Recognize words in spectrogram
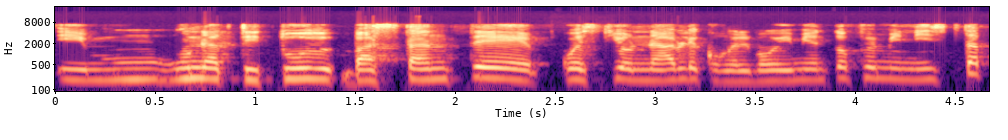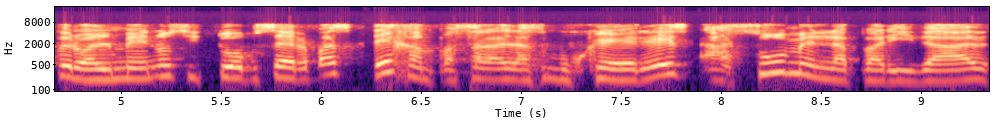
y una actitud bastante cuestionable con el movimiento feminista, pero al menos si tú observas, dejan pasar a las mujeres, asumen la paridad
